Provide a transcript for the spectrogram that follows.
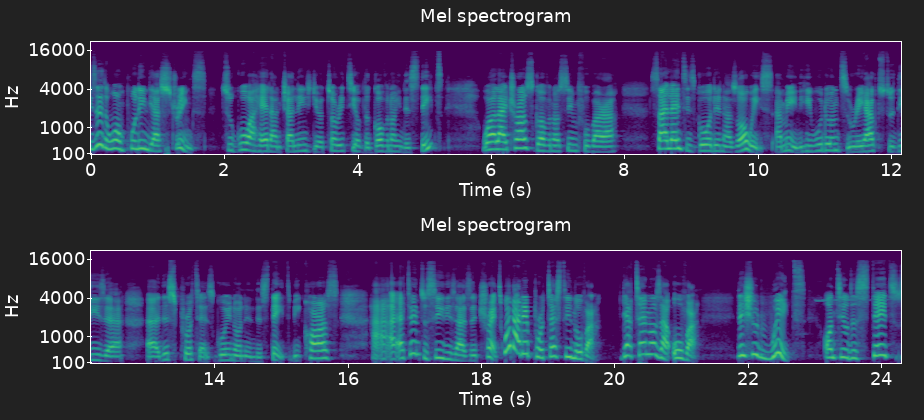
Is it the one pulling their strings to go ahead and challenge the authority of the governor in the state? Well, I trust Governor Sim Fubara silence is golden as always. I mean, he wouldn't react to these uh, uh, this protests going on in the state because I, I tend to see this as a threat. What are they protesting over? Their tenures are over. They should wait until the state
